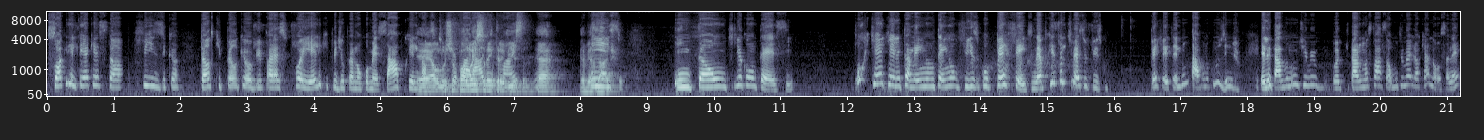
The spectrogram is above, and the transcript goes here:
Só que ele tem a questão física, tanto que pelo que eu vi parece que foi ele que pediu para não começar, porque ele É, o Lucha falou isso na entrevista. É, é verdade. Isso. Então, o que, que acontece? Por que, que ele também não tem um físico perfeito, né? Porque se ele tivesse o físico perfeito, ele não estava no Cruzeiro. Ele estava num time que estava numa situação muito melhor que a nossa, né?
